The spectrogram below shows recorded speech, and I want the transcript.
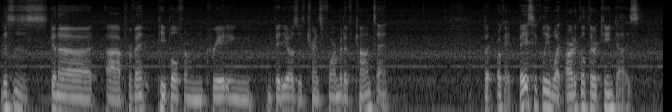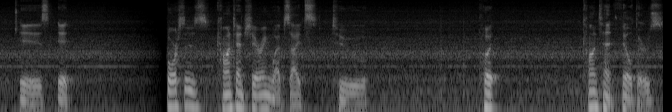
this is gonna uh, prevent people from creating videos with transformative content." But okay, basically, what Article 13 does is it forces content sharing websites to put content filters,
